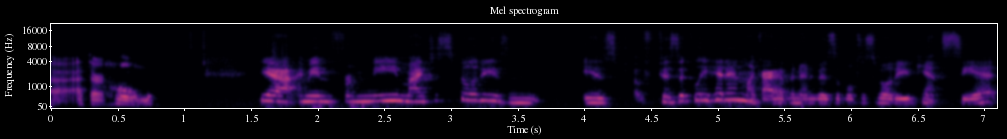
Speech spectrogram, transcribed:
uh, at their home. Yeah, I mean, for me, my disability is is physically hidden. Like I have an invisible disability, you can't see it.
